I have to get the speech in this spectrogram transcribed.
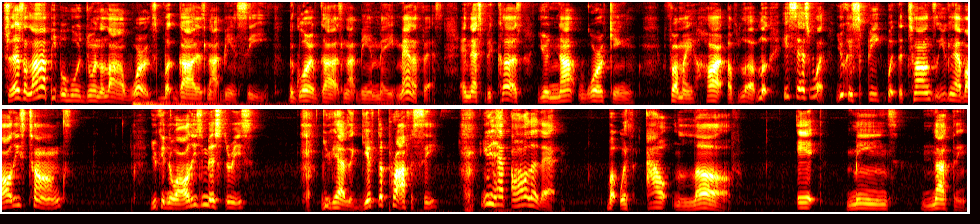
So there's a lot of people who are doing a lot of works, but God is not being seen. The glory of God is not being made manifest. And that's because you're not working from a heart of love. Look, he says what? You can speak with the tongues, you can have all these tongues, you can know all these mysteries, you can have the gift of prophecy, you can have all of that. But without love, it means nothing.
